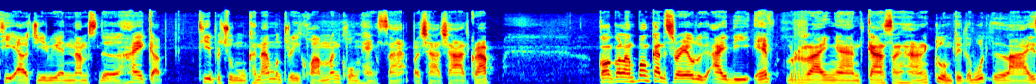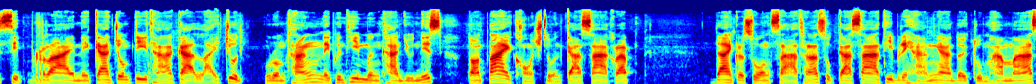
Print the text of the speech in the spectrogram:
ที่แอลจีเรียนนำเสนอให้กับที่ประชุมคณะมนตรีความมั่นคงแห่งสหประชาชาติครับกองกำลังป้องกันอิสราเอลหรือ IDF รายงานการสังหารกลุ่มติดอาวุธหลายสิบรายในการโจมตีทางอากาศหลายจุด รวมทั้งในพื้นที่เมืองคานยูนิส ตอนใต้ของฉนวนกาซาครับ ด้านกระทรวงสาธารณสุขกาซาที่บริหารงานโดยกลุ่มฮามาส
